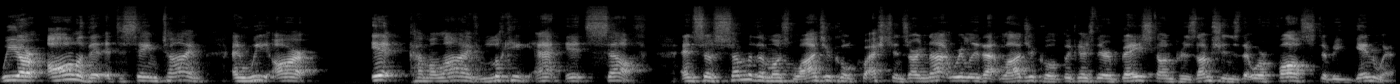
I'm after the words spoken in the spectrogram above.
we are all of it at the same time, and we are it come alive looking at itself. And so some of the most logical questions are not really that logical because they're based on presumptions that were false to begin with.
